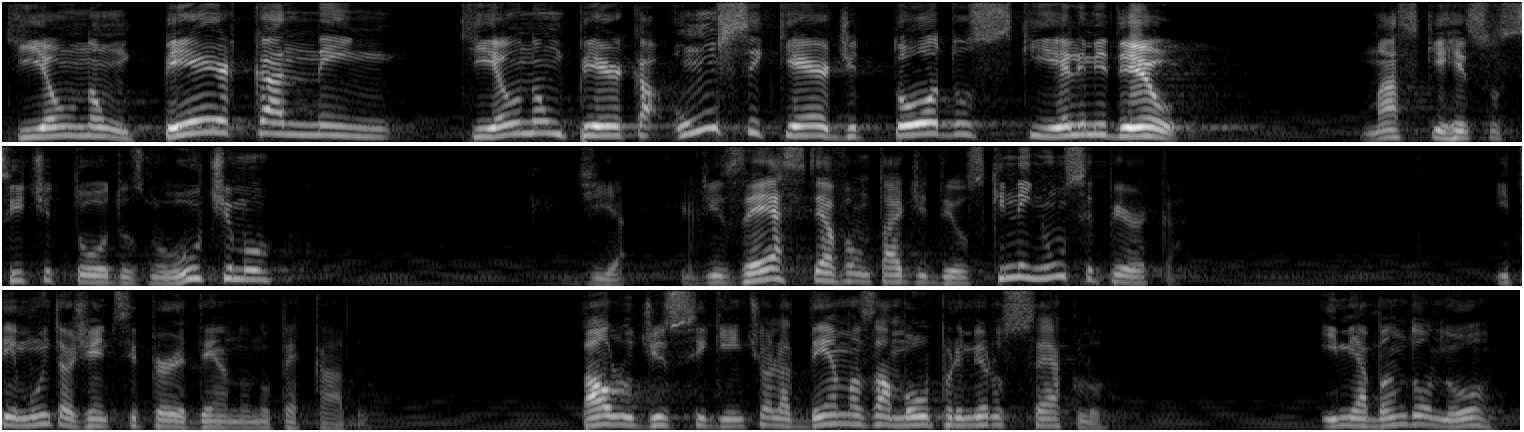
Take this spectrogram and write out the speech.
que eu não perca nem que eu não perca um sequer de todos que ele me deu mas que ressuscite todos no último dia. Ele diz: Esta é a vontade de Deus, que nenhum se perca. E tem muita gente se perdendo no pecado. Paulo diz o seguinte: Olha, Demas amou o primeiro século e me abandonou.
